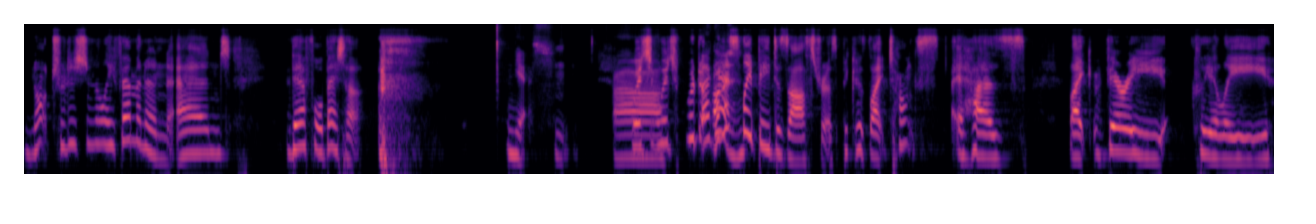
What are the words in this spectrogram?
not traditionally feminine and therefore better. Yes. Mm. Uh, which which would again- honestly be disastrous because like Tonks has like very clearly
